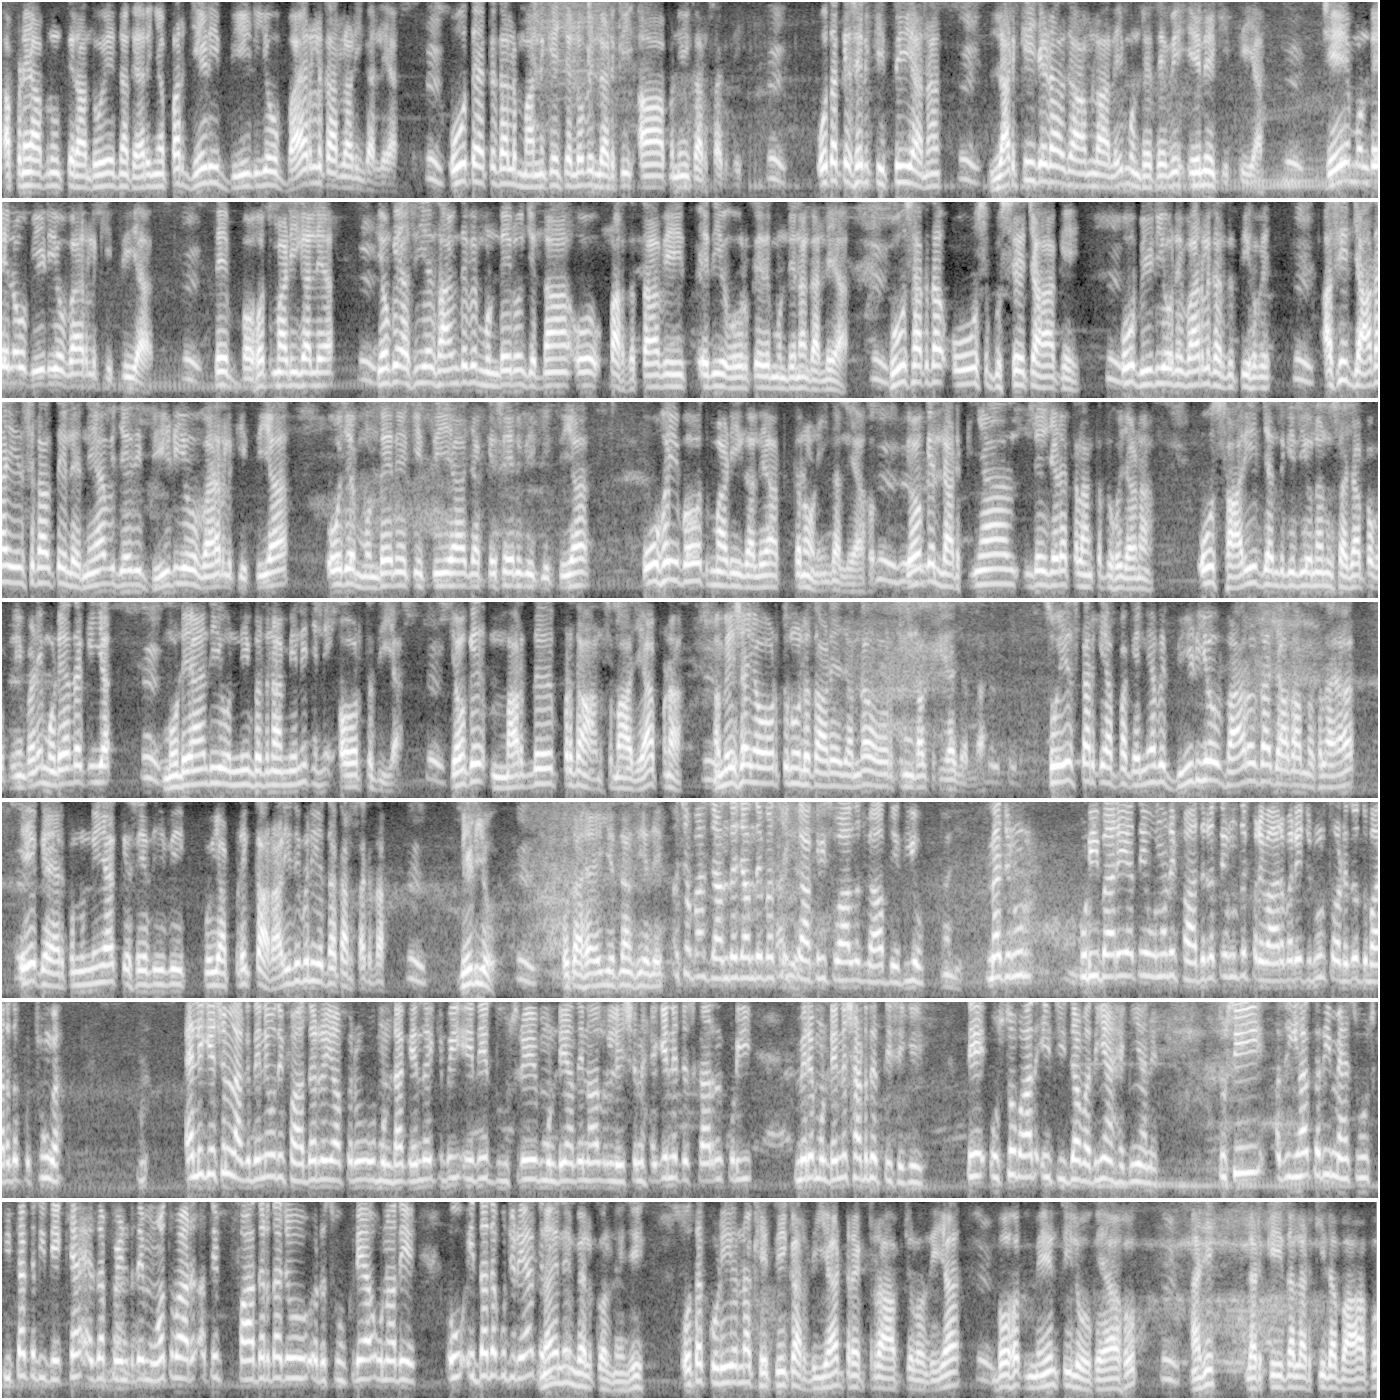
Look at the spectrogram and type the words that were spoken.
ਆਪਣੇ ਆਪ ਨੂੰ ਤੇਰਾਂ ਦੋ ਇਦਾਂ ਕਹਿ ਰਹੀਆਂ ਪਰ ਜਿਹੜੀ ਵੀਡੀਓ ਵਾਇਰਲ ਕਰਨ ਵਾਲੀ ਗੱਲ ਆ ਹੂੰ। ਉਹ ਤਾਂ ਇੱਕ ਗੱਲ ਮੰਨ ਕੇ ਚੱਲੋ ਵੀ ਲੜਕੀ ਆਪ ਨਹੀਂ ਕਰ ਸਕਦੀ। ਹੂੰ। ਉਹ ਤਾਂ ਕਿਸੇ ਨੇ ਕੀਤੀ ਆ ਨਾ। ਲੜਕੀ ਜਿਹੜਾ ਇਲਜ਼ਾਮ ਲਾ ਲਈ ਮੁੰਡੇ ਤੇ ਵੀ ਇਹਨੇ ਕੀਤੀ ਆ। ਜੇ ਮੁੰਡੇ ਨੂੰ ਵੀਡੀਓ ਵਾਇਰਲ ਕੀਤੀ ਆ ਤੇ ਬਹੁਤ ਮਾੜੀ ਗੱਲ ਆ। ਕਿਉਂਕਿ ਅਸੀਂ ਇਹ ਸਮਝਦੇ ਵੀ ਮੁੰਡੇ ਨੂੰ ਜਿੱਦਾਂ ਉਹ ਭਰ ਦਿੱਤਾ ਵੀ ਇਹਦੀ ਹੋਰ ਕਿਸੇ ਮੁੰਡੇ ਨਾਲ ਗੱਲ ਆ। ਹੂੰ। ਸਕਦਾ ਉਸ ਗੁੱਸੇ ਚ ਆ ਕੇ। ਉਹ ਵੀਡੀਓ ਨੇ ਵਾਇਰਲ ਕਰ ਦਿੱਤੀ ਹੋਵੇ। ਅਸੀਂ ਜ਼ਿਆਦਾ ਇਸ ਗੱਲ ਤੇ ਲੈਨੇ ਆ ਵੀ ਜਿਹਦੀ ਵੀਡੀਓ ਵਾਇਰਲ ਕੀਤੀ ਆ ਉਹ ਜੇ ਮੁੰਡੇ ਨੇ ਕੀਤੀ ਆ ਜਾਂ ਕਿਸੇ ਨੇ ਵੀ ਕੀਤੀ ਆ ਉਹੋ ਹੀ ਬਹੁਤ ਮਾੜੀ ਗੱਲ ਆ ਘਨਾਉਣੀ ਗੱਲ ਆ ਉਹ। ਕਿਉਂਕਿ ਲੜਕੀਆਂ ਦੇ ਜਿਹੜਾ ਕਲੰਕਿਤ ਹੋ ਜਾਣਾ ਉਹ ਸਾਰੀ ਜ਼ਿੰਦਗੀ ਦੀ ਉਹਨਾਂ ਨੂੰ ਸਜ਼ਾ ਭੁਗਤਣੀ ਪੈਣੀ। ਮੁੰਡਿਆਂ ਦਾ ਕੀ ਆ? ਮੁੰਡਿਆਂ ਦੀ ਉਨੀ ਬਦਨਾਮੀ ਨਹੀਂ ਜਿੰਨੀ ਔਰਤ ਦੀ ਆ। ਕਿਉਂਕਿ ਮਰਦ ਪ੍ਰਧਾਨ ਸਮਾਜ ਆ ਆਪਣਾ। ਹਮੇਸ਼ਾ ਹੀ ਔਰਤ ਨੂੰ ਲਤਾੜਿਆ ਜਾਂਦਾ ਔਰਤ ਨੂੰ ਗਲਤ ਕਿਹਾ ਜਾਂਦਾ। ਸੋ ਇਸ ਕਰਕੇ ਆਪਾਂ ਕਹਿੰਦੇ ਆ ਵੀ ਵੀਡੀਓ ਵਾਇਰਲ ਦਾ ਜ਼ਿਆਦਾ ਮਸਲਾ ਆ। ਇਹ ਗੈਰ ਕਾਨੂੰਨੀ ਆ ਕਿਸੇ ਦੀ ਵੀ ਕੋਈ ਆਪਣੇ ਘਰ ਵਾਲੀ ਦੀ ਵੀ ਨਹੀਂ ਇਦਾਂ ਕਰ ਸਕਦਾ। ਵੀਡੀਓ। ਉਹ ਤਾਂ ਹੈ ਹੀ ਇਦਾਂ ਸੀ ਅਜੇ। ਅੱਛਾ ਬਸ ਜਾਂਦੇ ਜਾਂਦੇ ਬਸ ਇੱਕ ਆਖਰੀ ਸਵਾਲ ਦਾ ਜਵਾਬ ਦੇ ਦਿਓ। ਹਾਂਜੀ। ਮੈਂ ਜ਼ਰੂਰ ਕੁੜੀ ਬਾਰੇ ਅਤੇ ਉਹਨਾਂ ਦੇ ਫਾਦਰ ਅਤੇ ਉਹਨਾਂ ਦੇ ਪਰਿਵਾਰ ਬਾਰੇ ਜ਼ਰੂਰ ਤੁਹਾਡੇ ਤੋਂ ਦੁਬਾਰਾ ਤੋਂ ਪੁੱਛੂੰਗਾ। ਐਲੀਗੇਸ਼ਨ ਲੱਗਦੇ ਨੇ ਉਹਦੇ ਫਾਦਰ ਜਾਂ ਫਿਰ ਉਹ ਮੁੰਡਾ ਕਹਿੰਦਾ ਕਿ ਵੀ ਇਹਦੇ ਦੂਸਰੇ ਮੁੰਡਿਆਂ ਦੇ ਨਾਲ ਰਿਲੇਸ਼ਨ ਹੈਗੇ ਨੇ ਜਿਸ ਕਾਰਨ ਕੁੜੀ ਮੇਰੇ ਮੁੰਡੇ ਨੇ ਛੱਡ ਦਿੱਤੀ ਸੀਗੀ। ਤੇ ਉਸ ਤੋਂ ਬਾਅਦ ਇਹ ਚੀਜ਼ਾਂ ਵਧੀਆਂ ਹੈਗੀਆਂ ਨੇ। ਤੁਸੀਂ ਅਜਿਹਾ ਕਦੀ ਮਹਿਸੂਸ ਕੀਤਾ ਕਦੀ ਦੇਖਿਆ ਐਜ਼ ਅ ਪਿੰਡ ਦੇ ਮੌਤਵਾਰ ਅਤੇ ਫਾਦਰ ਦਾ ਜੋ ਰਸੂਖ ਰਿਹਾ ਉਹਨਾਂ ਦੇ ਉਹ ਇਦਾਂ ਦਾ ਕੁਝ ਰਿਹਾ ਕਦੀ? ਨਹੀਂ ਨਹੀਂ ਬਿਲਕੁਲ ਨਹੀਂ ਜੀ। ਉਹ ਤਾਂ ਕੁੜੀ ਉਹਨਾਂ ਖੇਤੀ ਕਰਦੀ ਆ ਟਰੈਕਟਰ ਆਪ ਚਲਾਉਂਦੀ ਆ। ਬਹੁਤ ਮਿਹਨਤੀ ਲੋਕ ਆ ਉਹ। ਹੂੰ। ਹਾਂਜੀ ਲੜਕੀ ਦਾ ਲੜਕੀ ਦਾ ਬਾਪ।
